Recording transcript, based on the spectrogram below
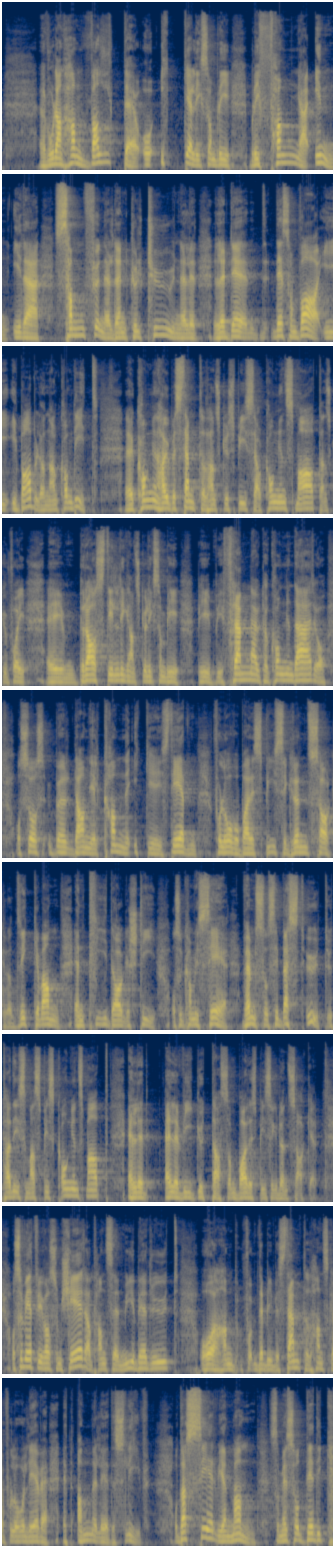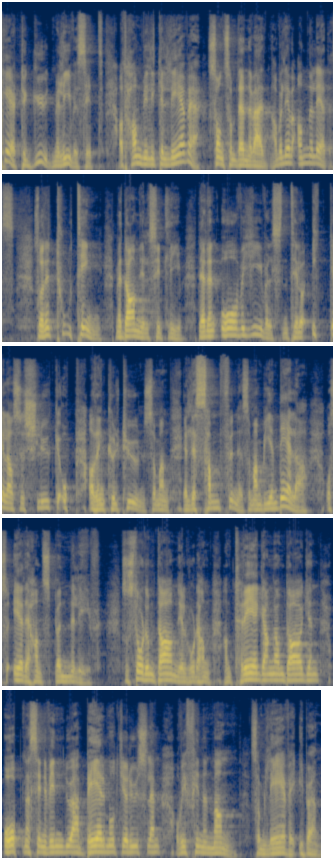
Eh, hvordan han valgte å ikke liksom bli, bli fanga inn i det samfunnet eller den kulturen eller, eller det, det, som var i, i Babylon da han kom dit. Eh, kongen har jo bestemt at han skulle spise av kongens mat, han skulle få ei, bra stilling, han skulle liksom bli, bli, bli fremmet av kongen der. Og, og, så bør Daniel kan ikke isteden få lov å bare spise grønnsaker og drikke vann en ti dagers tid. Og så kan vi se hvem som ser best ut ut av de som har spist kongens mat, eller eller vi gutta som bare spiser grønnsaker. Og så vet vi hva som skjer, at han ser mye bedre ut, og han, det blir bestemt at han skal få lov å leve et annerledes liv. Og Da ser vi en mann som er så dedikert til Gud med livet sitt at han vil ikke leve sånn som denne verden. Han vil leve annerledes. Så det er to ting med Daniel sitt liv. Det er den overgivelsen til å ikke la seg sluke opp av den kulturen man, eller det samfunnet som han blir en del av, og så er det hans bønneliv. Så står det om Daniel, hvor han, han tre ganger om dagen åpner sine vinduer, ber mot Jerusalem, og vi finner en mann som lever i bønn.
